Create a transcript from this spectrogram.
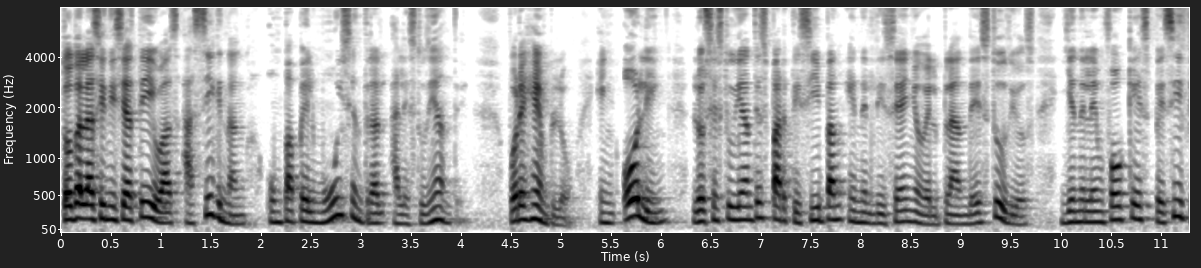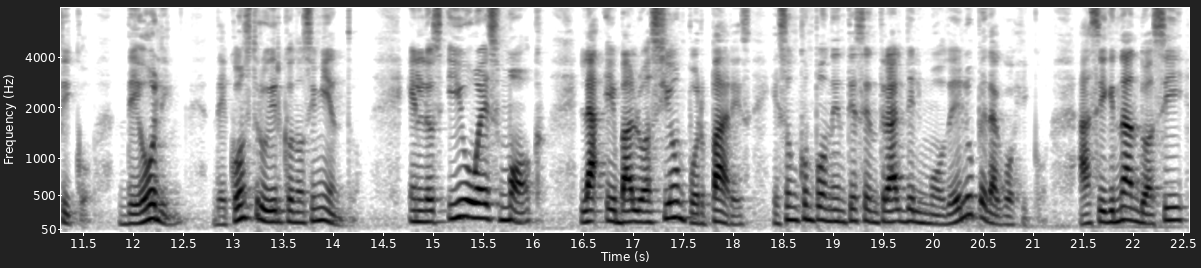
Todas las iniciativas asignan un papel muy central al estudiante. Por ejemplo, en OLIN los estudiantes participan en el diseño del plan de estudios y en el enfoque específico de OLIN de construir conocimiento. En los IUS MOOC, la evaluación por pares es un componente central del modelo pedagógico, asignando así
